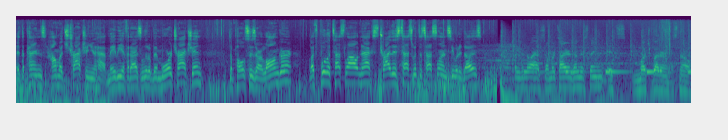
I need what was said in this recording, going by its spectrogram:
it depends how much traction you have. Maybe if it has a little bit more traction, the pulses are longer, Let's pull the Tesla out next, try this test with the Tesla and see what it does. Even though I have summer tires on this thing, it's much better in the snow.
